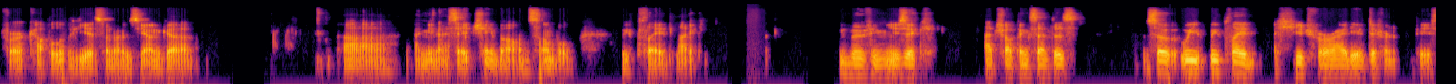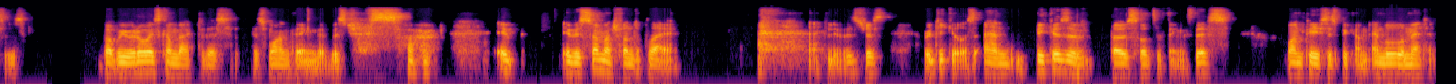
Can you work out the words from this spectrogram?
for a couple of years when I was younger. Uh, I mean, I say chamber ensemble. We played like movie music at shopping centers. So we, we played a huge variety of different pieces, but we would always come back to this this one thing that was just so it it was so much fun to play, and it was just ridiculous. And because of those sorts of things, this one piece has become emblematic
